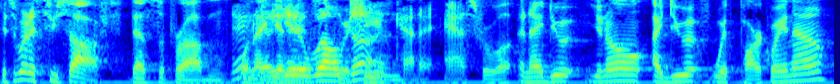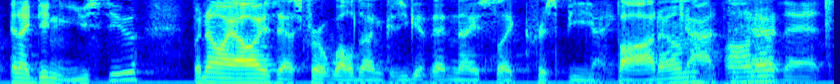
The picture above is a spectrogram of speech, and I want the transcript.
It's when it's too soft. That's the problem. Yeah, when I get, get it it well squishy, done. gotta ask for well. And I do it. You know, I do it with Parkway now, and I didn't used to, but now I always ask for it well done because you get that nice like crispy bottom Got to on have it. that.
